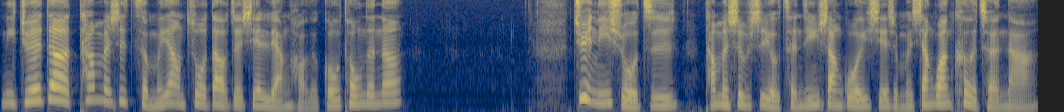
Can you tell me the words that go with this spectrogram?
你觉得他们是怎么样做到这些良好的沟通的呢？据你所知，他们是不是有曾经上过一些什么相关课程啊？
